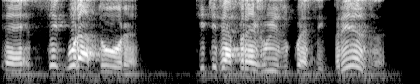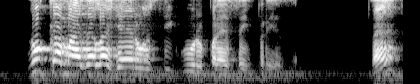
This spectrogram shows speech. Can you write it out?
é, seguradora que tiver prejuízo com essa empresa, nunca mais ela gera um seguro para essa empresa. Né?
